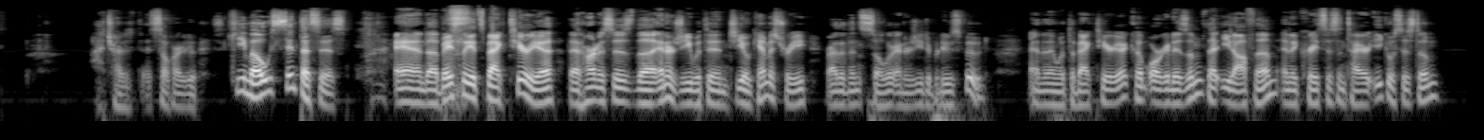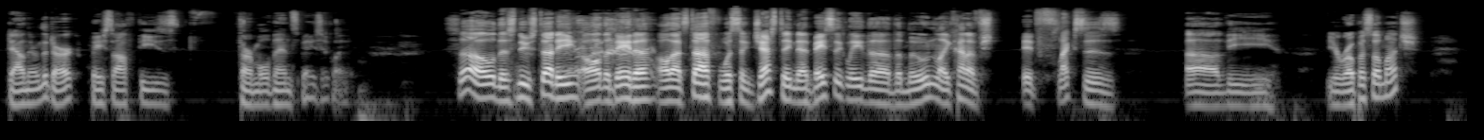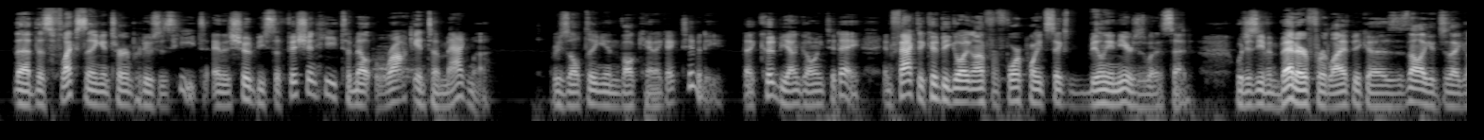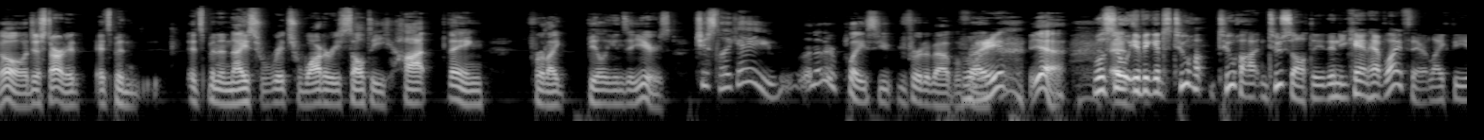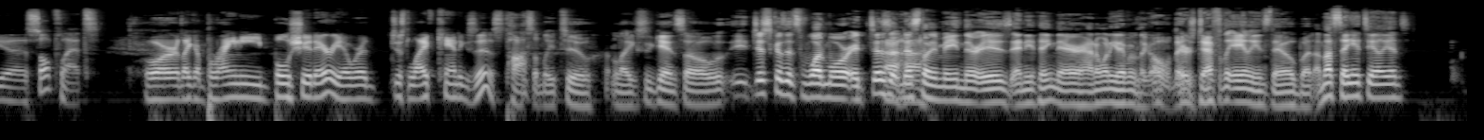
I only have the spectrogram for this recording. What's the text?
I try to. It's so hard to do. It's chemosynthesis, and uh, basically, it's bacteria that harnesses the energy within geochemistry rather than solar energy to produce food. And then with the bacteria come organisms that eat off them, and it creates this entire ecosystem down there in the dark based off these thermal vents, basically. So this new study, all the data, all that stuff, was suggesting that basically the the moon, like, kind of it flexes uh, the Europa so much that this flexing in turn produces heat, and it should be sufficient heat to melt rock into magma, resulting in volcanic activity that could be ongoing today. In fact, it could be going on for 4.6 billion years, is what it said, which is even better for life because it's not like it's just like, oh, it just started. It's been it's been a nice, rich, watery, salty, hot thing for like billions of years. Just like, hey, another place you, you've heard about before, Right? Yeah, Well, so And- if it gets too hot, too hot and too salty, then you can't have life there, like the uh, salt flats, or like a briny bullshit area where just life can't exist. possibly too. Like again, so it, just because it's one more, it doesn't Uh-huh. necessarily mean there is anything there. I don't want to get everyone like, oh, there's definitely aliens though, but I'm not saying it's aliens.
